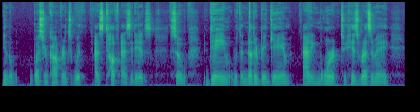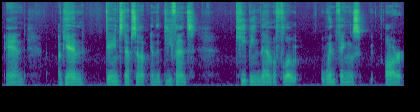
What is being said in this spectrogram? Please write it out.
in the Western Conference with as tough as it is. So Dame with another big game, adding more to his resume, and again, Dame steps up and the defense keeping them afloat when things are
